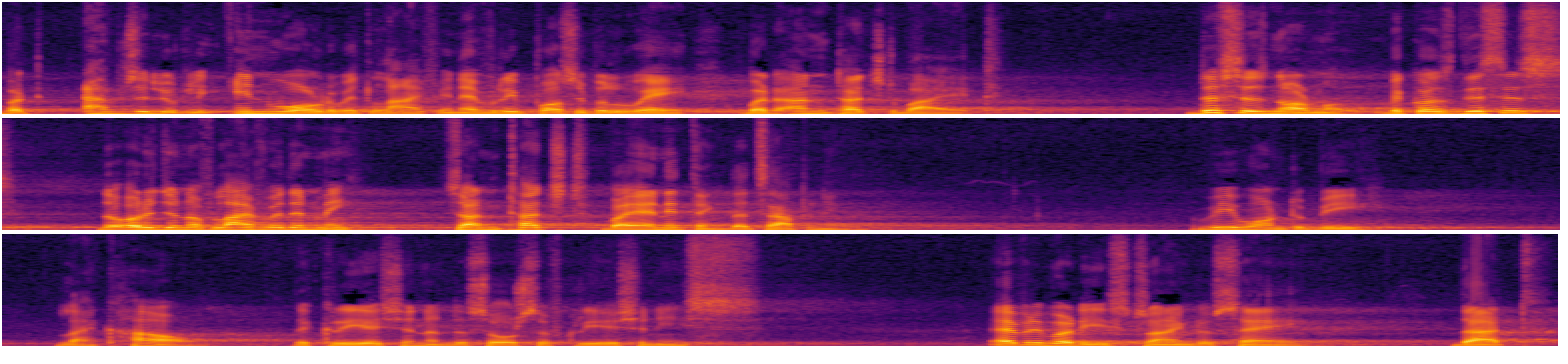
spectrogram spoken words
but absolutely involved with life in every possible way, but untouched by it. This is normal because this is the origin of life within me. It's untouched by anything that's happening. We want to be like how the creation and the source of creation is. Everybody is trying to say that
